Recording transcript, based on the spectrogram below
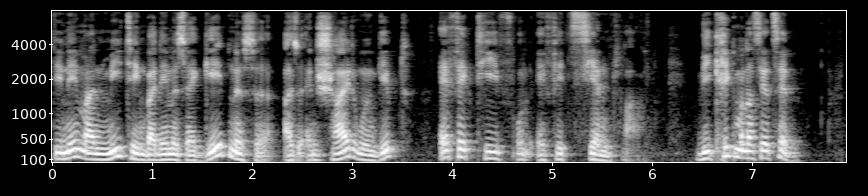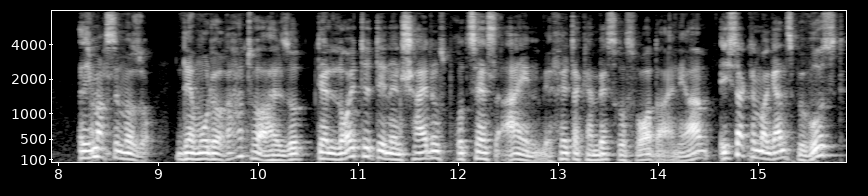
die nehmen ein Meeting, bei dem es Ergebnisse, also Entscheidungen gibt, effektiv und effizient wahr. Wie kriegt man das jetzt hin? Also ich mache es immer so. Der Moderator also, der läutet den Entscheidungsprozess ein. Mir fällt da kein besseres Wort ein, ja? Ich sage mal ganz bewusst,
